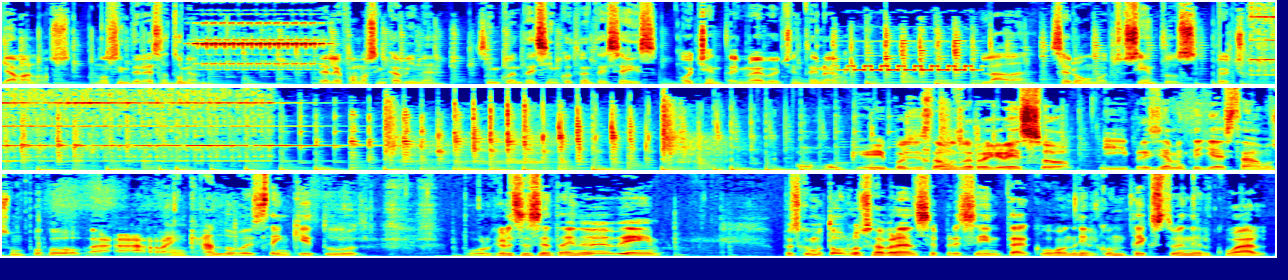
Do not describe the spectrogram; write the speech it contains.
Llámanos, nos interesa tu opinión. Teléfonos en cabina 5536 8989. Lada 01800 8. Ok, pues ya estamos de regreso y precisamente ya estábamos un poco arrancando esta inquietud porque el 69, pues como todos lo sabrán, se presenta con el contexto en el cual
